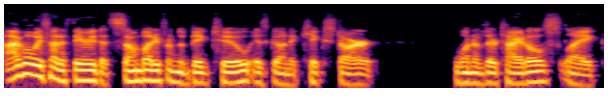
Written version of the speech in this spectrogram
I've always had a theory that somebody from the big two is going to kickstart one of their titles. Like,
